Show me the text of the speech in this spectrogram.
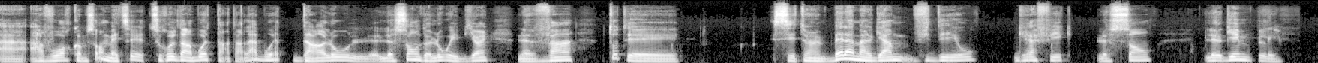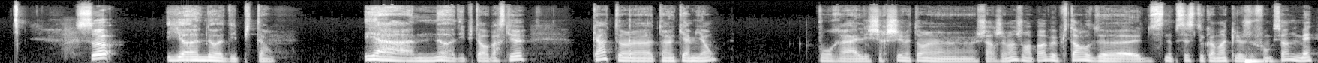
à- voir comme ça, mais tu roules dans la boîte, tu entends la boîte. Dans l'eau, le, le son de l'eau est bien. Le vent, tout est. C'est un bel amalgame vidéo, graphique, le son, le gameplay. Ça, il y en a des pitons. Il y en a des pitons. Parce que quand tu as, un camion pour aller chercher, mettons, un chargement, je vais en parler un peu plus tard de- du synopsis de comment que le jeu fonctionne, mais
